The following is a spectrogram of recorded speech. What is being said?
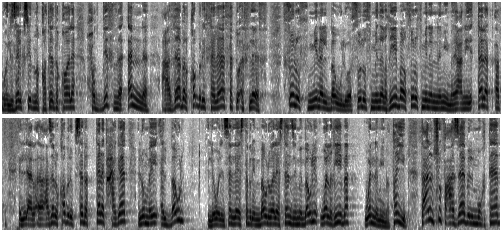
ولذلك سيدنا قتادة قال حدثنا أن عذاب القبر ثلاثة أثلاث ثلث من البول وثلث من الغيبة وثلث من النميمة يعني ثلاث. عذاب القبر بسبب ثلاث حاجات اللي هم إيه البول اللي هو الإنسان لا يستبرئ من بوله ولا يستنزه من بوله والغيبة والنميمة طيب تعالوا نشوف عذاب المغتاب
